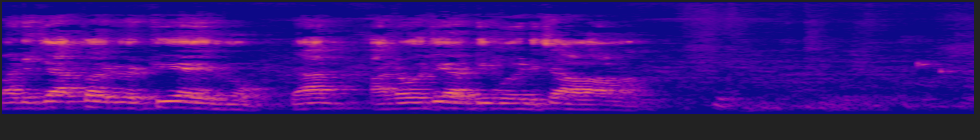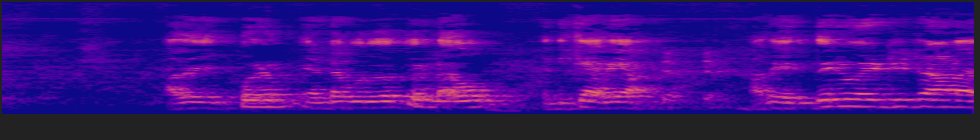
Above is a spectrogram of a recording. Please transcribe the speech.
മടിക്കാത്ത ഒരു വ്യക്തിയായിരുന്നു. ഞാൻ അനവധി അടി മേടിച്ച ആളാണ്. അത് ഇപ്പോഴും എന്റെ പുതുകത്തുണ്ടാവും എനിക്കറിയാം. അത് എന്തിനു വേണ്ടിയിട്ടാണ്?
